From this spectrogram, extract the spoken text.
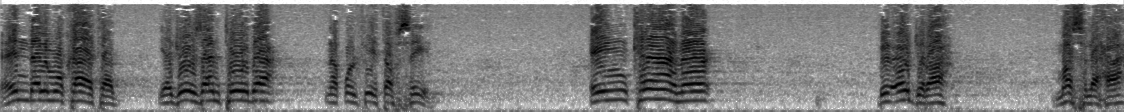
عند المكاتب يجوز أن تودع نقول فيه تفصيل. إن كان بأجرة مصلحة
